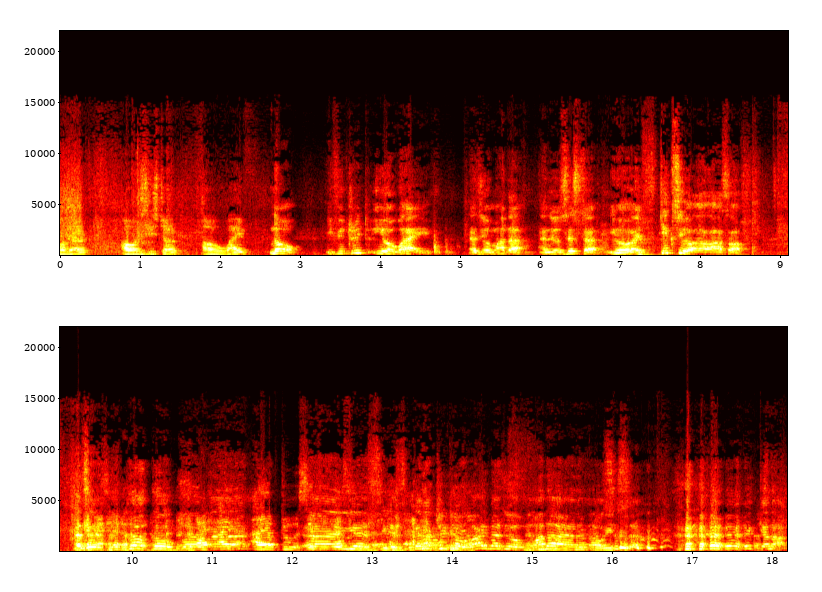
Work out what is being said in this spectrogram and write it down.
mother, our sister, our wife. No, if you treat your wife as your mother and your sister, your wife kicks your ass off and says, go, go, go. I, I, I have to say Uh, yes, yes. You cannot treat your wife as your mother and or sister. cannot.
